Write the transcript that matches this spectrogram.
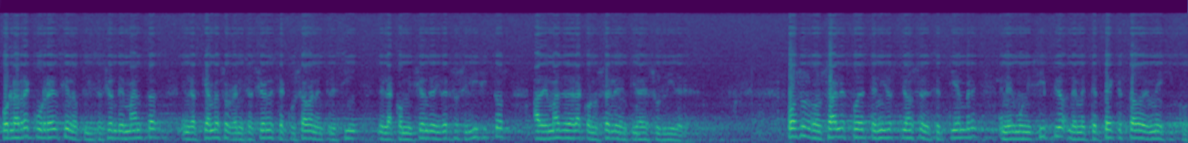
por la recurrencia en la utilización de mantas en las que ambas organizaciones se acusaban entre sí de la comisión de diversos ilícitos, además de dar a conocer la identidad de sus líderes. Pozos González fue detenido este 11 de septiembre en el municipio de Metepec, Estado de México.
